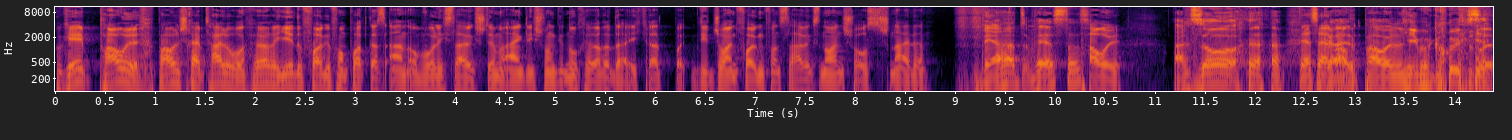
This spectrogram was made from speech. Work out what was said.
Okay, Paul. Paul schreibt, hallo, höre jede Folge vom Podcast an, obwohl ich Slaviks Stimme eigentlich schon genug höre, da ich gerade die Joint-Folgen von Slaviks neuen Shows schneide. Wer hat, wer ist das? Paul. Ach so. Deshalb Geil, auch, Paul, liebe Grüße.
